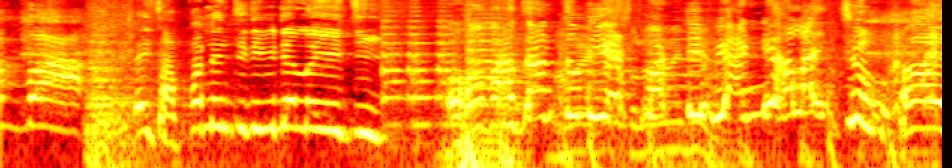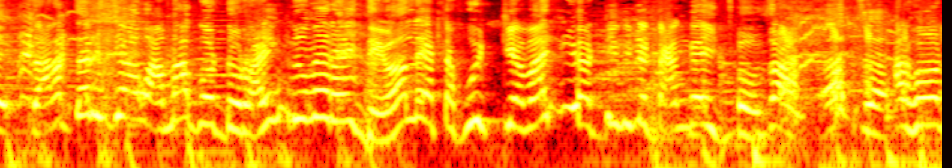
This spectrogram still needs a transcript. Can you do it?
আব্বা এই ছাপ্পান্ন ইঞ্চি টিভিটা লইয়েছি ও বাজান তুমি স্মার্ট টিভি আইনি হালাইছো। তাড়াতাড়ি যাও আমার ড্রয়িং রুমের ওই দেওয়ালে একটা ফুটিয়া মারিয়া টিভিটা টাঙ্গাইছো যাও আচ্ছা। আর হন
